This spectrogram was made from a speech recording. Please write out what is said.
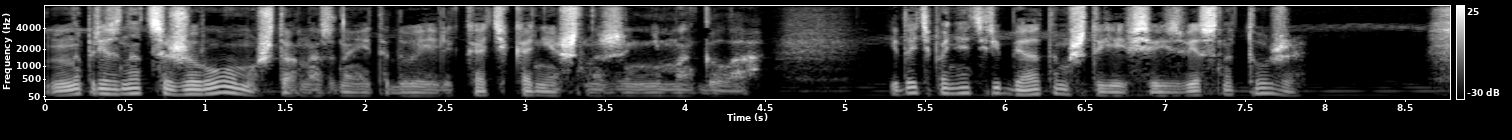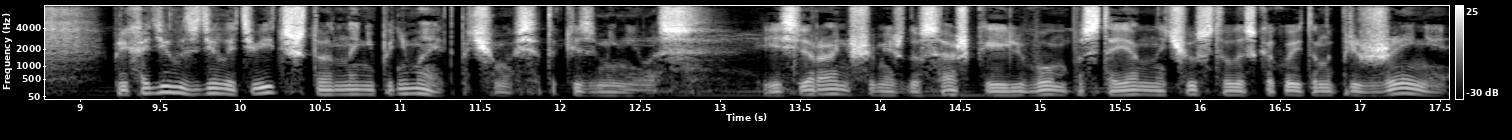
Но признаться Жерому, что она знает о дуэли, Катя, конечно же, не могла. И дать понять ребятам, что ей все известно тоже – Приходилось делать вид, что она не понимает, почему все так изменилось. Если раньше между Сашкой и Львом постоянно чувствовалось какое-то напряжение,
